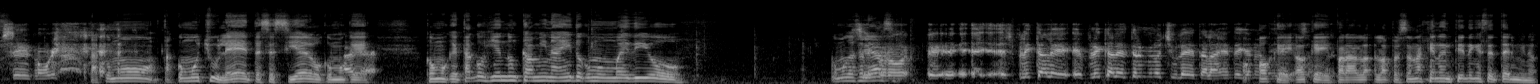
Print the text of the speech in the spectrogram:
Sí, como que... Está como, está como chuleta ese cielo, como que, como que está cogiendo un caminadito como medio ¿Cómo que se le hace? Pero, eh, eh, eh, explícale, explícale el término chuleta a la gente que no okay, entiende. Ok, ok, para las personas que no entienden ese término.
